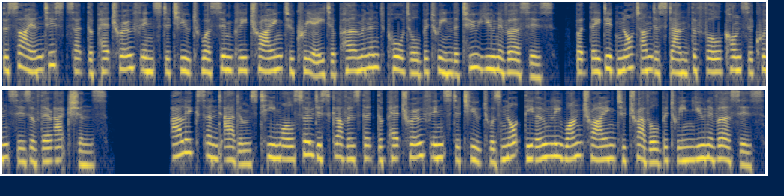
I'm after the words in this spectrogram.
The scientists at the Petrov Institute were simply trying to create a permanent portal between the two universes, but they did not understand the full consequences of their actions. Alex and Adam's team also discovers that the Petrov Institute was not the only one trying to travel between universes.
